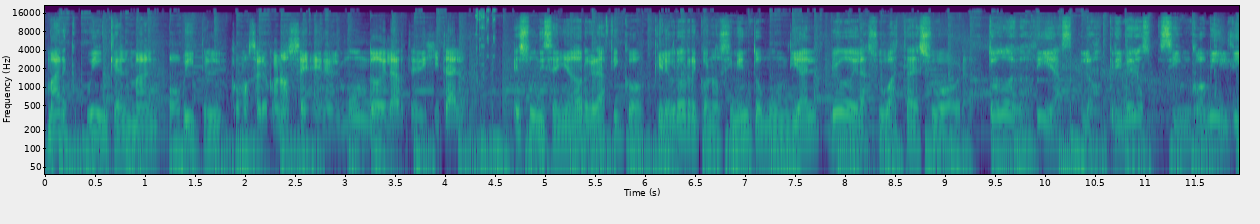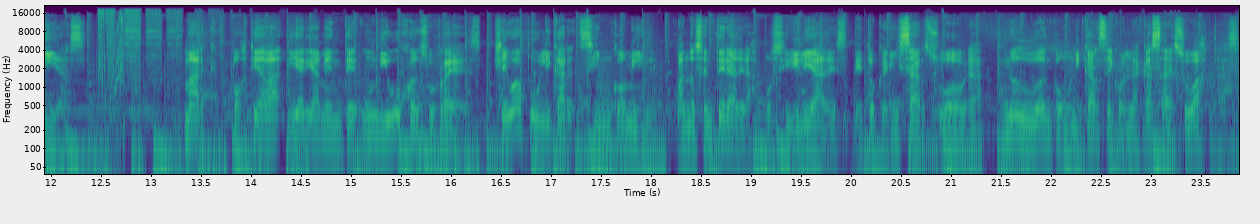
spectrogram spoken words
Mark Winkelmann, o Beeple, como se lo conoce en el mundo del arte digital, es un diseñador gráfico que logró reconocimiento mundial luego de la subasta de su obra. Todos los días, los primeros 5.000 días. Mark posteaba diariamente un dibujo en sus redes. Llegó a publicar 5.000. Cuando se entera de las posibilidades de tokenizar su obra, no dudó en comunicarse con la casa de subastas.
